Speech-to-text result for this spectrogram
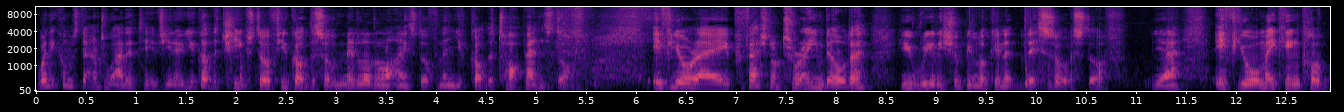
when it comes down to additives, you know, you've got the cheap stuff, you've got the sort of middle of the line stuff, and then you've got the top end stuff. If you're a professional terrain builder, you really should be looking at this sort of stuff. Yeah, if you're making club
